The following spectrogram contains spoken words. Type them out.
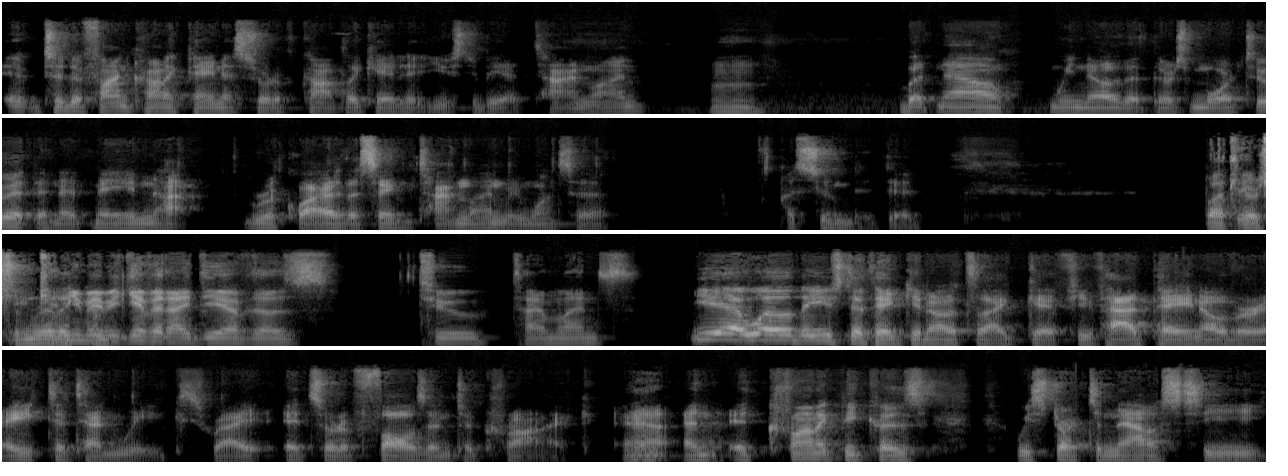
it, to define chronic pain is sort of complicated it used to be a timeline Mhm. but now we know that there's more to it and it may not require the same timeline we once uh, assumed it did but can, there's some can really you maybe give an idea of those two timelines yeah, well, they used to think, you know, it's like if you've had pain over eight to 10 weeks, right? It sort of falls into chronic. And, Yeah. and it chronic because we start to now see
